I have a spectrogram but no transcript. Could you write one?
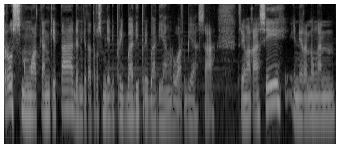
terus menguatkan kita dan kita terus menjadi pribadi-pribadi yang luar biasa. Terima kasih. Ini renungan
